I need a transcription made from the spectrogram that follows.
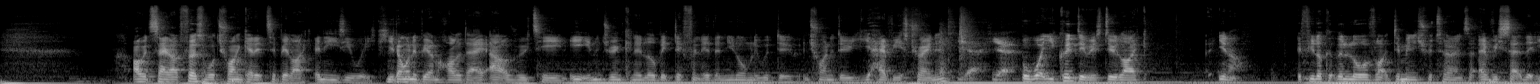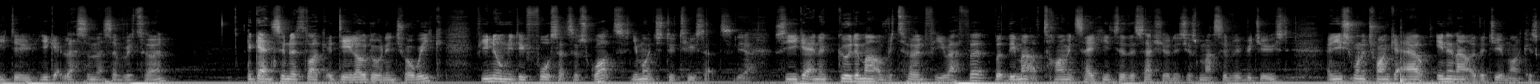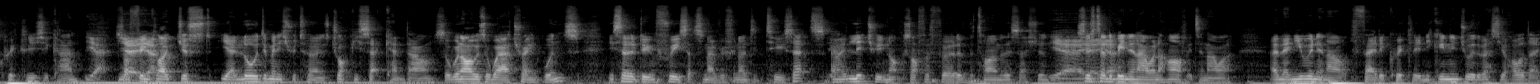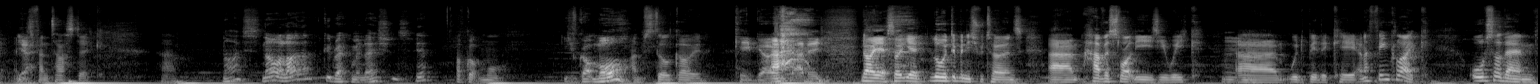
I would say like first of all try and get it to be like an easy week. You don't want to be on holiday out of routine, eating and drinking a little bit differently than you normally would do, and trying to do your heaviest training. Yeah, yeah. But what you could do is do like, you know, if you look at the law of like diminished returns, that every set that you do, you get less and less of return. Again, similar to like a deload or an intro week. If you normally do four sets of squats, you might just do two sets. Yeah. So you're getting a good amount of return for your effort, but the amount of time it's taking you to the session is just massively reduced. And you just want to try and get out in and out of the gym like as quickly as you can. Yeah, So I think yeah. like just yeah, lower diminished returns, drop your set count down. So when I was away, I trained once. Instead of doing three sets on everything, I did two sets, and it literally knocks off a third of the time of the session. Yeah, So yeah, instead yeah. of being an hour and a half, it's an hour, and then you're in and out fairly quickly, and you can enjoy the rest of your holiday, and Yeah. it's fantastic. Um, Nice. No, I like that. Good recommendations. Yeah. I've got more. You've got more. I'm still going. Keep going, Daddy. No, yeah. So yeah, lower diminished returns. Um, have a slightly easier week Mm. um, would be the key, and I think like also then.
